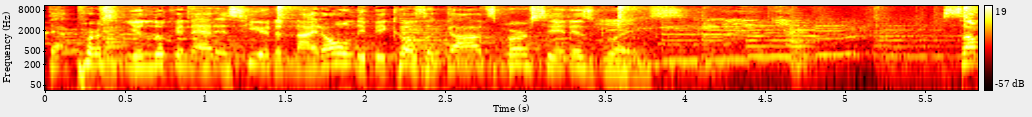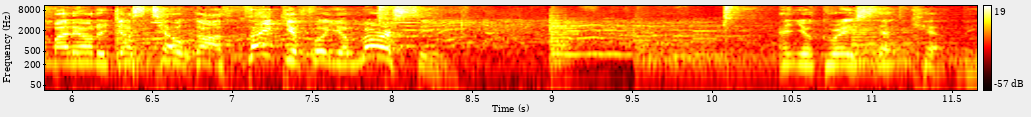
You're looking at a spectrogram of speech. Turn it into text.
That person you're looking at is here tonight only because of God's mercy and His grace. Somebody ought to just tell God, Thank you for your mercy and your grace that kept me.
